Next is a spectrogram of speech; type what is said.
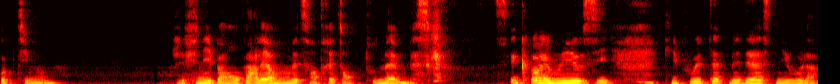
optimum. j'ai fini par en parler à mon médecin traitant tout de même, parce que c'est quand même lui aussi qui pouvait peut-être m'aider à ce niveau-là.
